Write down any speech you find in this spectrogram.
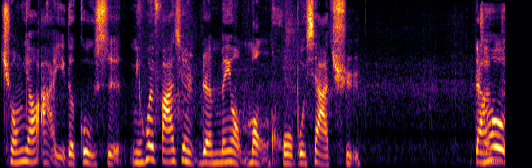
琼瑶阿姨的故事，你会发现人没有梦活不下去。然后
